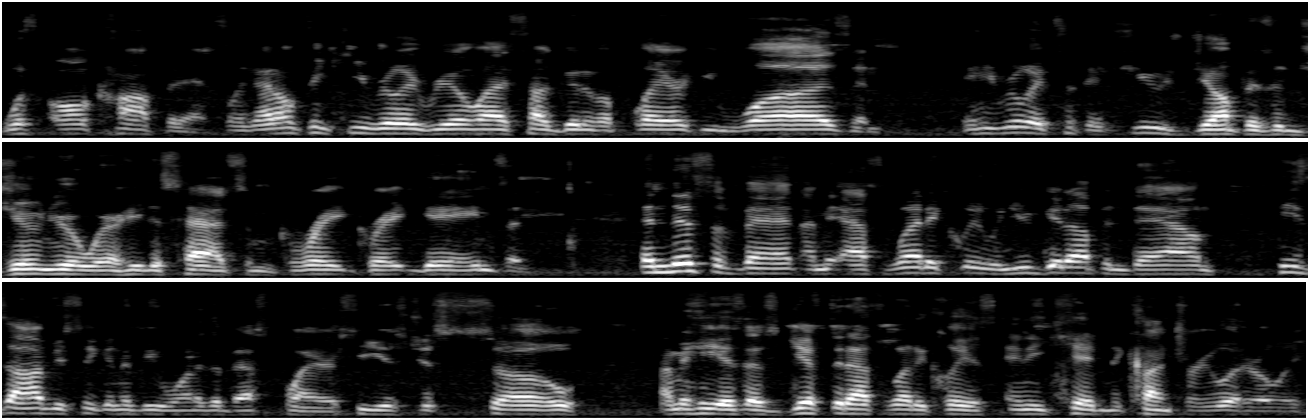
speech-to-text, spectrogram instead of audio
was all confidence. Like I don't think he really realized how good of a player he was, and, and he really took a huge jump as a junior, where he just had some great great games and in this event, I mean, athletically, when you get up and down, he's obviously going to be one of the best players. He is just so, I mean, he is as gifted athletically as any kid in the country, literally.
